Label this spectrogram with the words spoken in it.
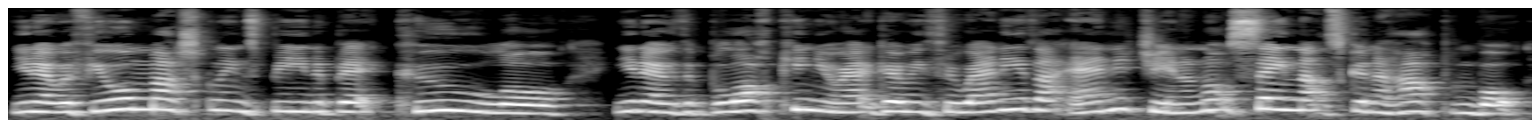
You know, if your masculine's been a bit cool or, you know, the blocking you're at going through any of that energy, and I'm not saying that's going to happen, but,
